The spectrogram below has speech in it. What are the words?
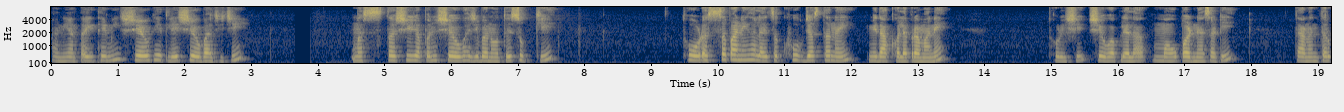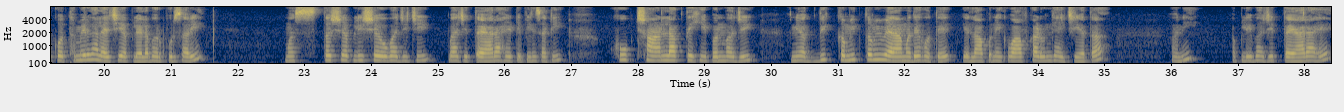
आणि आता इथे मी शेव घेतली शेवभाजीची मस्त अशी आपण शेवभाजी बनवते सुक्की. थोडंसं पाणी घालायचं खूप जास्त नाही मी दाखवल्याप्रमाणे. थोडीशी शेव आपल्याला मऊ पडण्यासाठी. त्यानंतर कोथिंबीर घालायची आपल्याला भरपूर सारी. मस्त अशी आपली शेवभाजीची भाजी तयार आहे टिफिनसाठी. खूप छान लागते ही पण भाजी. आणि अगदी कमीत कमी वेळामध्ये होते याला आपण एक वाफ काढून घ्यायची आता. आणि आपली भाजी तयार आहे.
